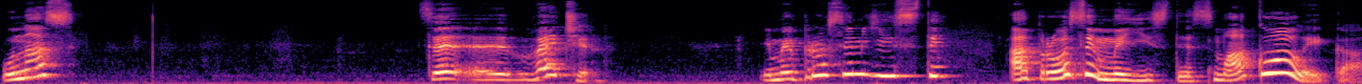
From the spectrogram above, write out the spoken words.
У нас це е, вечір. І ми просимо їсти. А просимо ми їсти смаколика.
